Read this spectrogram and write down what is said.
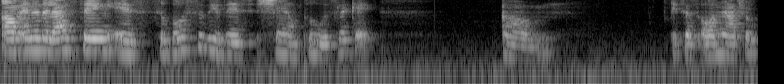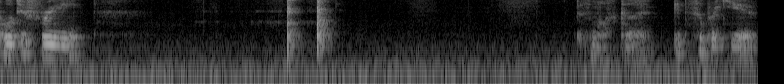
Um, and then the last thing is supposed to be this shampoo. It's like a, um, it says all natural, cruelty free. It smells good. It's super cute.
